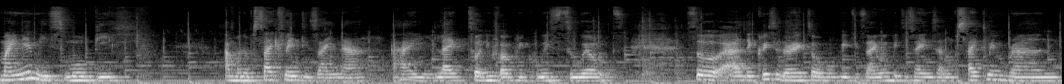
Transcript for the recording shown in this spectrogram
My name is Mobi. I'm an upcycling designer. I like turning fabric waste to wealth. So I'm the creative director of Mobi Design. Mobi Design is an upcycling brand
